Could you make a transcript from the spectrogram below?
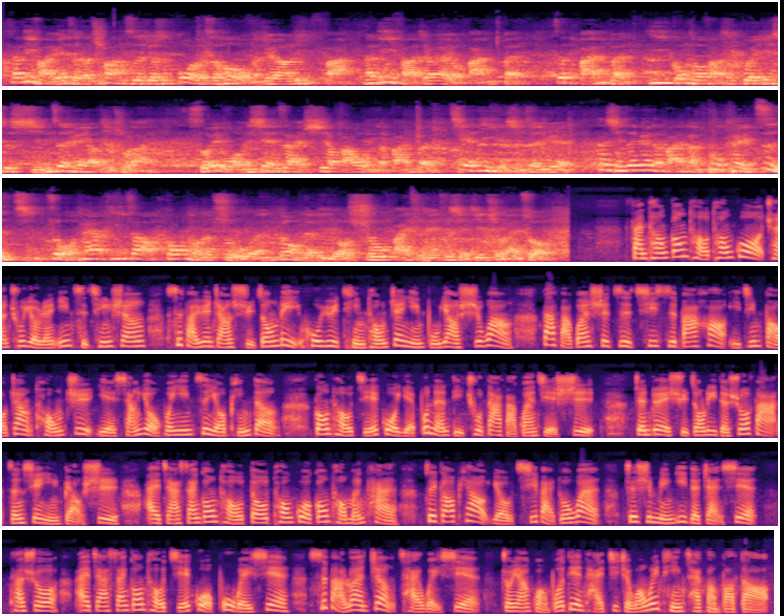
那立法原则的创制就是过了之后，我们就要立法。那立法就要有版本，这版本依公投法是规定是行政院要提出来，所以我们现在是要把我们的版本建议给行政院。但行政院的版本不可以自己做，它要依照公投的主文跟我们的理由书白纸黑字写清楚来做。反同公投通过，传出有人因此轻生。司法院长许宗力呼吁挺同阵营不要失望。大法官释字七四八号已经保障同志也享有婚姻自由平等，公投结果也不能抵触大法官解释。针对许宗力的说法，曾宪颖表示，爱家三公投都通过公投门槛，最高票有七百多万，这是民意的展现。他说：“爱家三公投结果不违宪，司法乱政才违宪。”中央广播电台记者王威婷采访报道。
